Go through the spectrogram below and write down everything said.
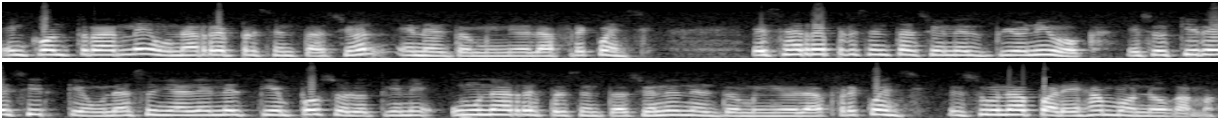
encontrarle una representación en el dominio de la frecuencia. Esa representación es biunívoca. Eso quiere decir que una señal en el tiempo solo tiene una representación en el dominio de la frecuencia. Es una pareja monógama.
